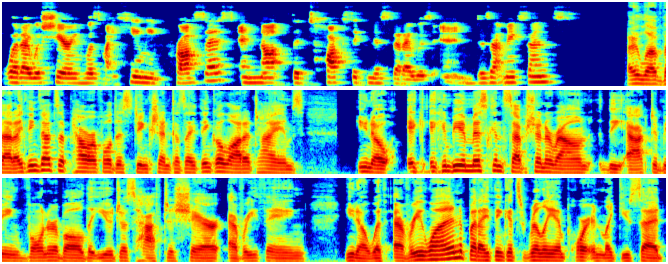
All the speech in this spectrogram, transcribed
what I was sharing was my healing process and not the toxicness that I was in. Does that make sense? I love that. I think that's a powerful distinction because I think a lot of times you know, it, it can be a misconception around the act of being vulnerable that you just have to share everything, you know, with everyone. But I think it's really important, like you said,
